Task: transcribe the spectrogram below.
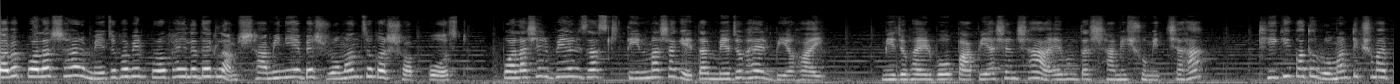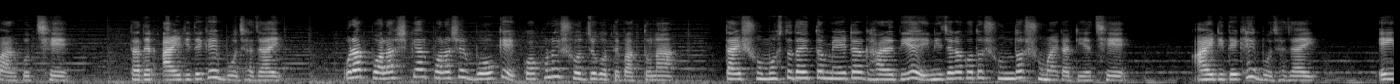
তবে পলাশ সাহার মেজ ভাবির প্রোফাইলে দেখলাম, স্বামী নিয়ে বেশ রোমাঞ্চকর সব পোস্ট পলাশের বিয়ের জাস্ট তিন মাস আগে তার মেজ ভাইয়ের বিয়ে হয়। মেজ ভাইয়ের বউ পাপিয়া সেন সাহা এবং তার স্বামী সুমিত সাহা ঠিকই কত রোমান্টিক সময় পার করছে। তাদের আইডি থেকেই বোঝা যায়। ওরা পলাশকে আর পলাশের বউকে কখনোই সহ্য করতে পারতো না। তাই সমস্ত দায়িত্ব মেয়েটার ঘাড়ে দিয়েই নিজেরা কত সুন্দর সময় কাটিয়েছে। আইডি দেখেই বোঝা যায়। এই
